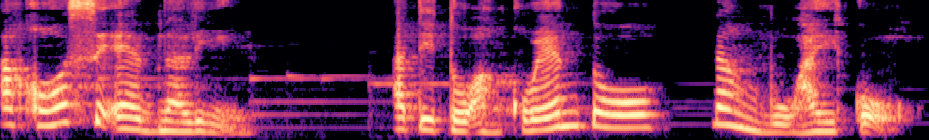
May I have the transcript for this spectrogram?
ako si Edna Lynn at ito ang kwento ng buhay ko.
